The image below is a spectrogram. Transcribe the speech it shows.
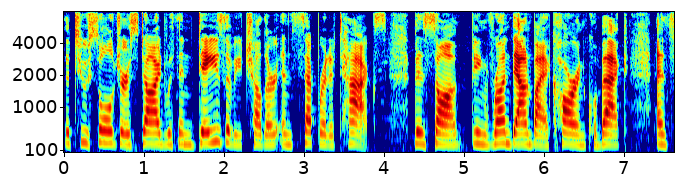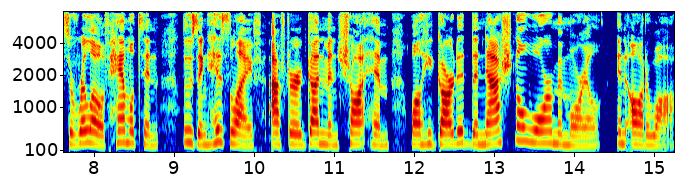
The two soldiers died within days of each other in separate attacks, Vincent being run down by a car in Quebec, and Cirillo of Hamilton losing his life after a gunman shot him while he guarded the National War Memorial in Ottawa.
